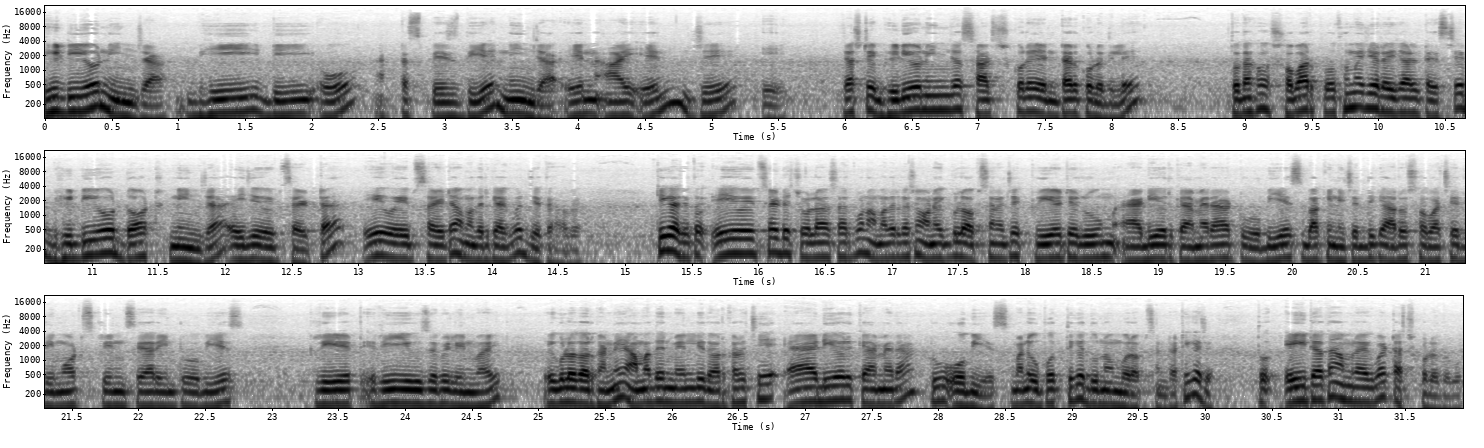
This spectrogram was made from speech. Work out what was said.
ভিডিও নিনজা ভিডিও একটা স্পেস দিয়ে ninja N I N J A just এই ভিডিও নিনজা সার্চ করে এন্টার করে দিলে তো দেখো, সবার প্রথমে যে রেজাল্ট এসছে ভিডিও ডট নিনজা এই যে ওয়েবসাইটটা এই ওয়েবসাইটে আমাদেরকে একবার যেতে হবে। ঠিক আছে? তো এই ওয়েবসাইটে চলে আসার পর আমাদের কাছে অনেকগুলো অপশান আছে create a room add your camera to OBS বাকি নিচের দিকে আরও সব আছে remote screen share into OBS create reusable invite এগুলো দরকার নেই। আমাদের মেনলি দরকার হচ্ছে add your camera to OBS মানে উপর থেকে দু নম্বর অপশানটা ঠিক আছে? তো এইটাতে আমরা একবার টাচ করে দেবো।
